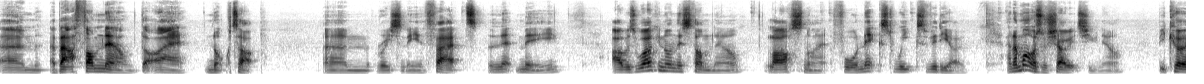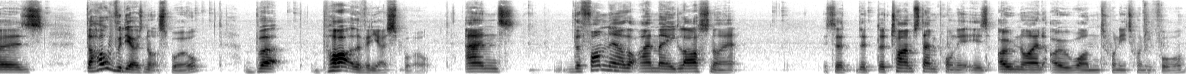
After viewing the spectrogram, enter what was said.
um, about a thumbnail that I knocked up um, recently. In fact, let me. I was working on this thumbnail last night for next week's video. And I might as well show it to you now because the whole video is not spoiled, but part of the video is spoiled. And the thumbnail that I made last night, it's a, the, the timestamp on it is 0901 2024.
